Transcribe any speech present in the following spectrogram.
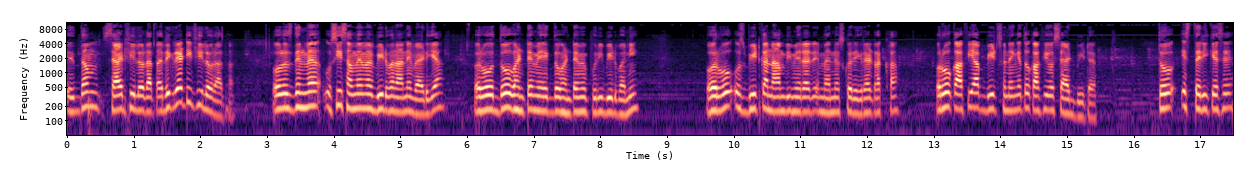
एकदम सैड फील हो रहा था रिग्रेट ही फील हो रहा था। और उस दिन मैं उसी समय में बीट बनाने बैठ गया और वो दो घंटे में, एक दो घंटे में पूरी बीट बनी। और वो उस बीट का नाम भी मेरा, मैंने उसको रिग्रेट रखा। और वो काफ़ी आप बीट सुनेंगे तो काफ़ी वो सैड बीट है। तो इस तरीके से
